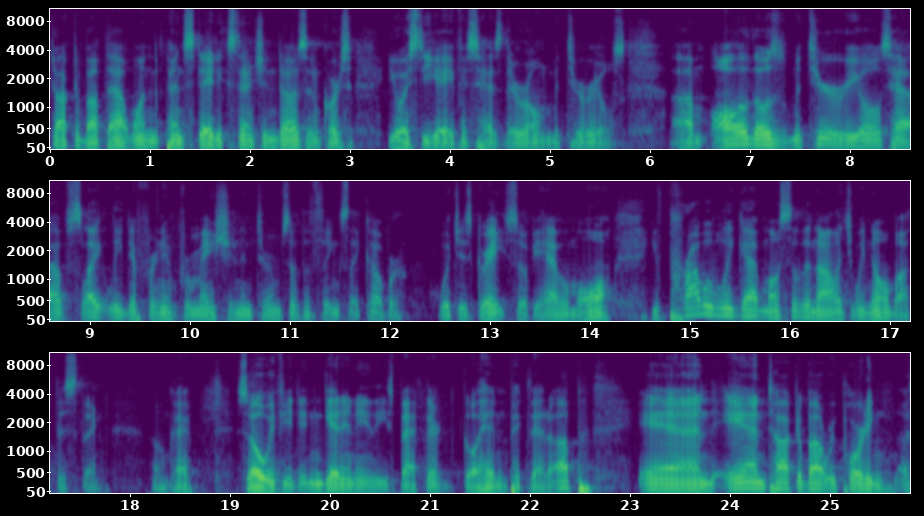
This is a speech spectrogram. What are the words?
talked about that one. The Penn State Extension does, and of course USDA has their own materials. Um, all of those materials have slightly different information in terms of the things they cover which is great. So if you have them all, you've probably got most of the knowledge we know about this thing. Okay? So if you didn't get any of these back there, go ahead and pick that up. And Anne talked about reporting a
